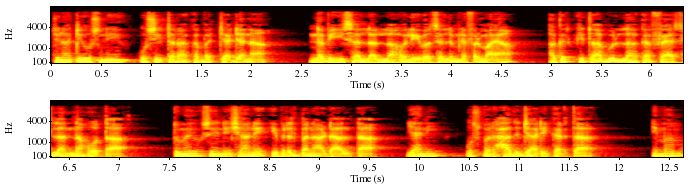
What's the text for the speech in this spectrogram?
چنانچہ اس نے اسی طرح کا بچہ جنا۔ نبی صلی اللہ علیہ وسلم نے فرمایا، اگر کتاب اللہ کا فیصلہ نہ ہوتا، تو میں اسے نشان عبرت بنا ڈالتا یعنی اس پر حد جاری کرتا۔ امام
